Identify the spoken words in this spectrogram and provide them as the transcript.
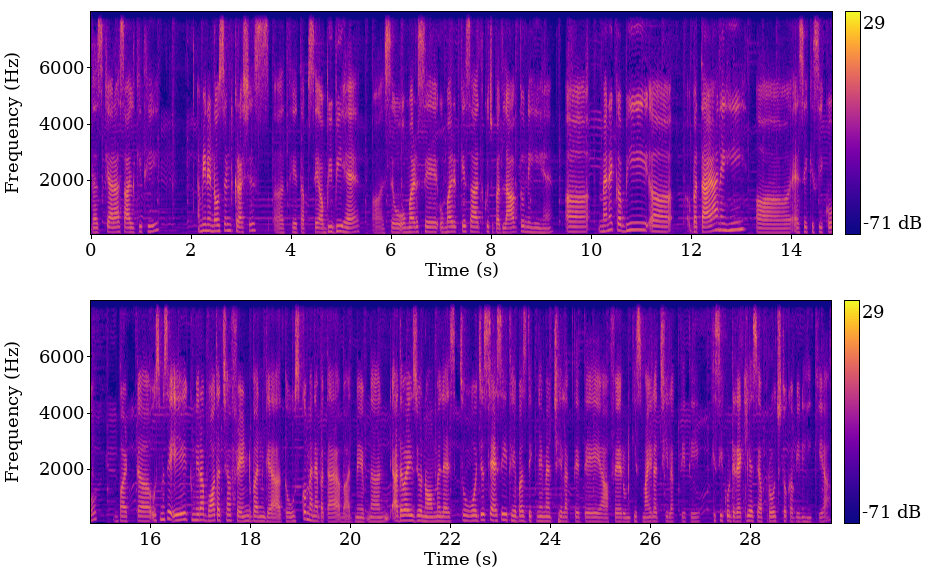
10-11 साल की थी आई मीन इनोसेंट क्रशेस थे तब से अभी भी है से uh, उम्र से उम्र के साथ कुछ बदलाव तो नहीं है। Uh, मैंने कभी uh, बताया नहीं uh, ऐसे किसी को बट uh, उसमें से एक मेरा बहुत अच्छा फ्रेंड बन गया तो उसको मैंने बताया बाद में अदरवाइज़ जो नॉर्मल है तो वो जस्ट ऐसे ही थे बस दिखने में अच्छे लगते थे या फिर उनकी स्माइल अच्छी लगती थी। किसी को डायरेक्टली ऐसे अप्रोच तो कभी नहीं किया।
